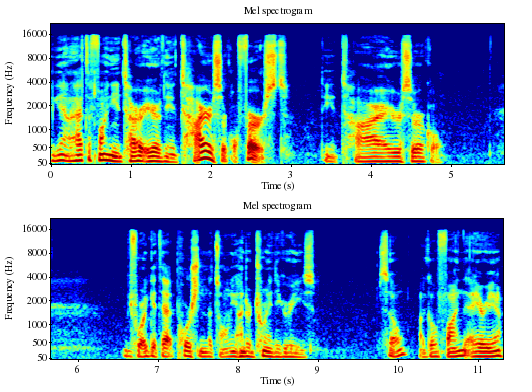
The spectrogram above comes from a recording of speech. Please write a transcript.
Again, I have to find the entire area of the entire circle first, the entire circle, before I get that portion that's only 120 degrees. So I go find the area.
